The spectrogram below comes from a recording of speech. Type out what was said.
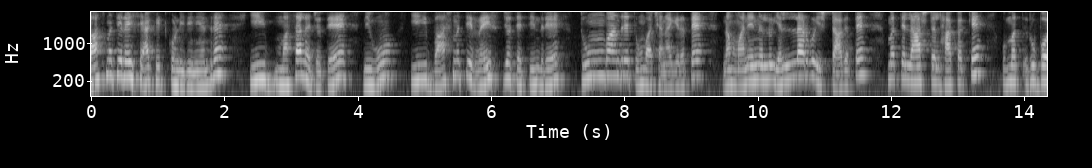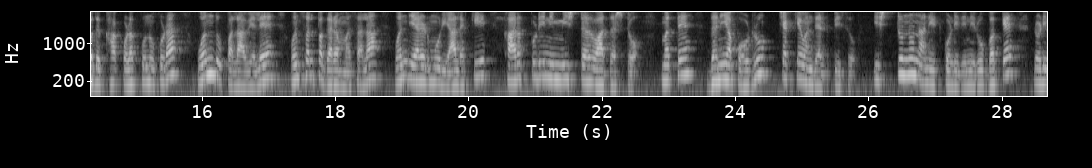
ಬಾಸ್ಮತಿ ರೈಸ್ ಯಾಕೆ ಇಟ್ಕೊಂಡಿದ್ದೀನಿ ಅಂದರೆ, ಈ ಮಸಾಲ ಜೊತೆ ನೀವು ಈ ಬಾಸ್ಮತಿ ರೈಸ್ ಜೊತೆ ತಿಂದರೆ ತುಂಬ ಅಂದರೆ ತುಂಬ ಚೆನ್ನಾಗಿರುತ್ತೆ. ನಮ್ಮ ಮನೆಯಲ್ಲೂ ಎಲ್ಲರಿಗೂ ಇಷ್ಟ ಆಗುತ್ತೆ. ಮತ್ತು ಲಾಸ್ಟಲ್ಲಿ ಹಾಕೋಕ್ಕೆ ಮತ್ತು ರುಬ್ಬೋದಕ್ಕೆ ಹಾಕ್ಕೊಳ್ಳೋಕ್ಕೂ ಕೂಡ ಒಂದು ಪಲಾವ್ ಎಲೆ, ಒಂದು ಸ್ವಲ್ಪ ಗರಂ ಮಸಾಲ, ಒಂದು ಎರಡು ಮೂರು ಯಾಲಕ್ಕಿ, ಖಾರದ ಪುಡಿ ನಿಮ್ಮ ಇಷ್ಟವಾದಷ್ಟು ಮತ್ತು ಧನಿಯಾ ಪೌಡ್ರು, ಚಕ್ಕೆ ಒಂದೆರಡು ಪೀಸು. ಇಷ್ಟನ್ನು ನಾನು ಇಟ್ಕೊಂಡಿದ್ದೀನಿ ರುಬ್ಬಕ್ಕೆ. ನೋಡಿ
